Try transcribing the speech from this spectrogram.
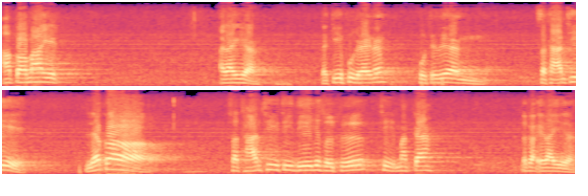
เอาต่อมาอีก อะไรอะตะกี้พูดอะไรนะ พูดเรื่องสถานที่ แล้วก็ สถานที่ที่ดีที่สุดคือที่มักกะแล้วก็อะไรอะ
